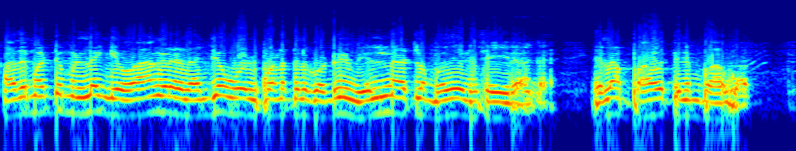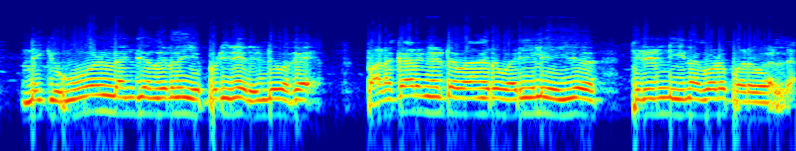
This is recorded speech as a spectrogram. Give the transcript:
அது மட்டும் இல்லை இங்கே வாங்குற லஞ்சம் ஊழல் பணத்தில் கொண்டு வெளிநாட்டில் முதலீடு செய்கிறாங்க இதெல்லாம் பாவத்திலும் பாவம். இன்னைக்கு ஊழல் லஞ்சங்கிறது எப்படின்னா ரெண்டு வகை. பணக்காரங்கிட்ட வாங்குற வரியில ஐயோ திருநீனா கூட பரவாயில்ல.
